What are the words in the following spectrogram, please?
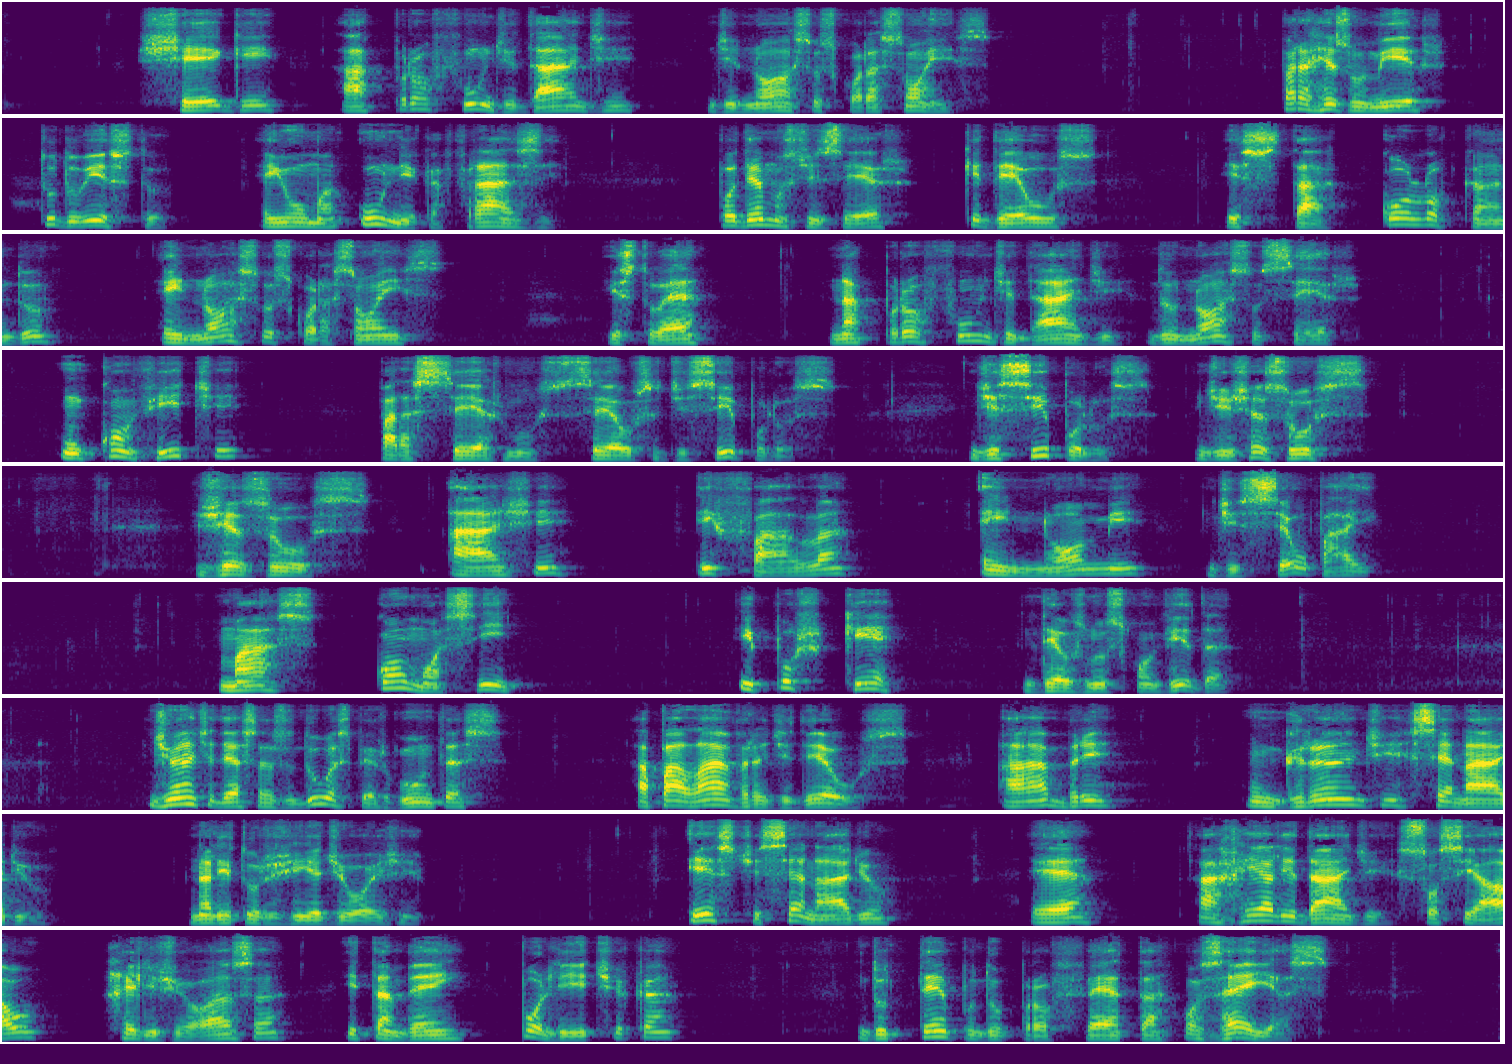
chegue à profundidade de nossos corações. Para resumir tudo isto em uma única frase, podemos dizer que Deus está colocando em nossos corações, isto é, na profundidade do nosso ser, um convite para sermos seus discípulos, discípulos de Jesus. Jesus age e fala em nome de seu Pai. Mas como assim? E por que Deus nos convida? Diante dessas duas perguntas, a palavra de Deus abre um grande cenário na liturgia de hoje. Este cenário é a realidade social, religiosa e também política do tempo do profeta Oséias,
